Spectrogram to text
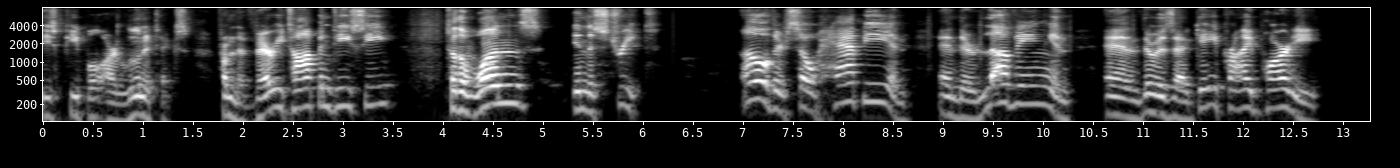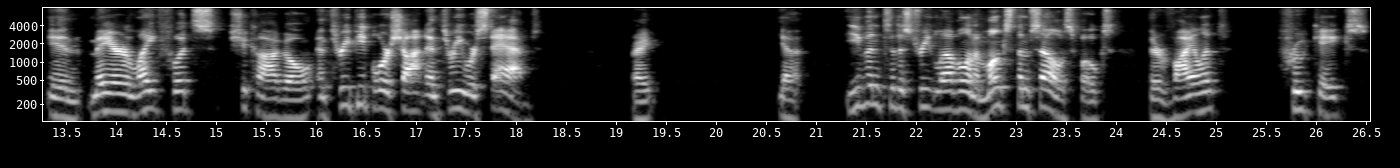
These people are lunatics from the very top in DC to the ones in the street. Oh, they're so happy and and they're loving and and there was a gay pride party in Mayor Lightfoot's Chicago and three people were shot and three were stabbed. Right? Yeah, even to the street level and amongst themselves, folks, they're violent fruitcakes,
